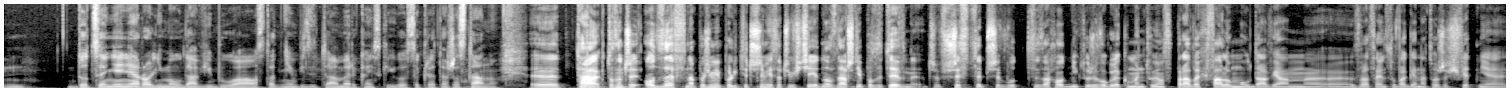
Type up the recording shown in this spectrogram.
and docenienia roli Mołdawii była ostatnia wizyta amerykańskiego sekretarza stanu. E, tak, to znaczy odzew na poziomie politycznym jest oczywiście jednoznacznie pozytywny. Czy wszyscy przywódcy zachodni, którzy w ogóle komentują sprawę, chwalą Mołdawian, e, zwracając uwagę na to, że świetnie,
